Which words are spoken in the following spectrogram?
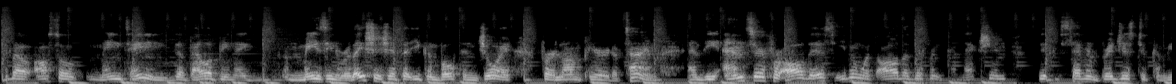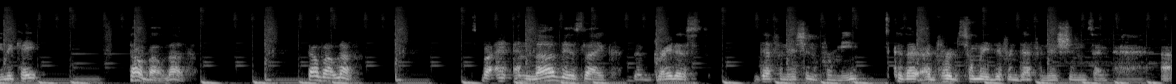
It's about also maintaining, developing an amazing relationship that you can both enjoy for a long period of time. And the answer for all this, even with all the different connection, the seven bridges to communicate, it's all about love. It's all about love. But and love is like the greatest definition for me because I've heard so many different definitions, and uh,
